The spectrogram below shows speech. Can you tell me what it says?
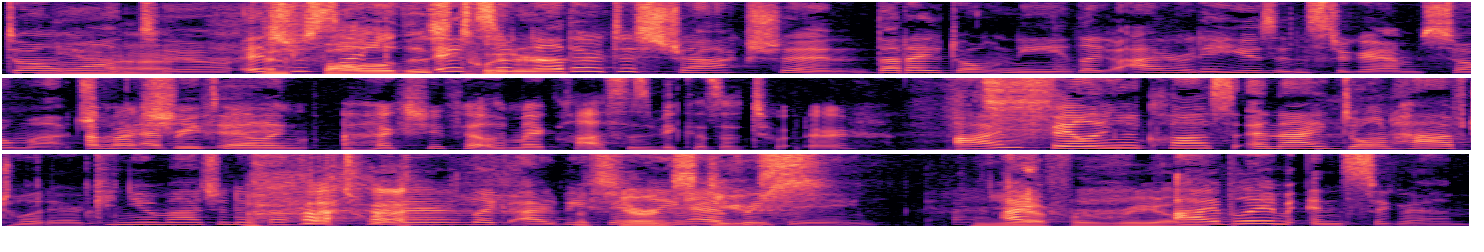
don't want to. It's And just follow like this it's Twitter. another distraction that I don't need. Like I already use Instagram so much. I'm like, actually every day. failing. I'm actually failing my classes because of Twitter. I'm failing a class and I don't have Twitter. Can you imagine if I had Twitter? Like I'd be That's failing everything. Yeah, I- for real. I blame Instagram.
